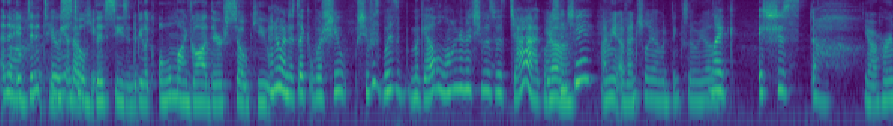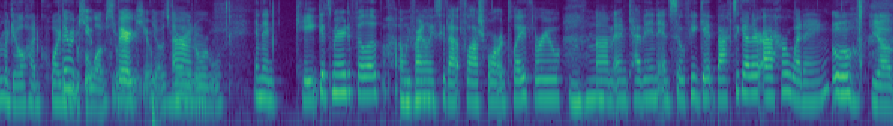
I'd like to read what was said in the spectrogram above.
And then it didn't take it me so until cute. this season to be like, oh my god, they're so cute. i know and it's like was she she was with miguel longer than she was with jack wasn't Yeah. she I mean, eventually I would think so. Yeah. like it's just ugh. yeah, her and Miguel had quite They a beautiful love story. Very cute. Yeah, it was very Um, adorable. And then Kate gets married to Philip. And Mm-hmm. we finally see that flash forward play through. Um, and Kevin and Sophie get back together at her wedding. Oh yeah,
